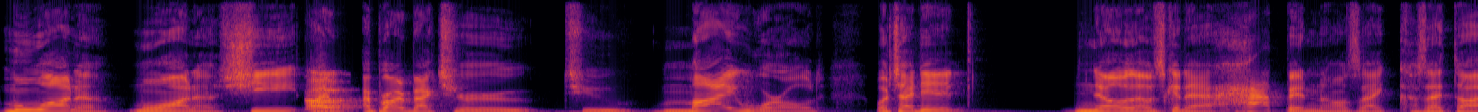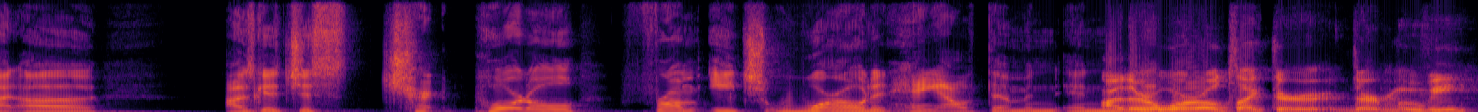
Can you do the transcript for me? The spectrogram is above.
Moana. Moana. She. Oh. I, I brought her back to to my world, which I didn't know that was gonna happen. I was like, because I thought uh, I was gonna just tr- portal from each world and hang out with them and and Are there worlds like their their movie?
